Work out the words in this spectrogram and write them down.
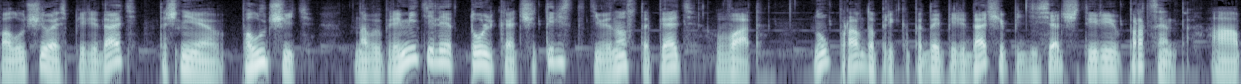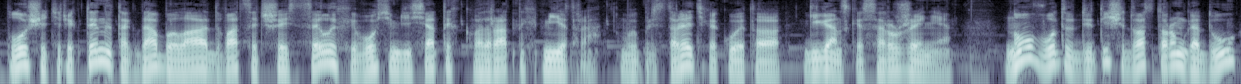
получилось передать, точнее, получить на выпрямителе только 495 ватт. Ну, правда, при КПД передачи 54%. А площадь ректены тогда была 26,8 квадратных метра. Вы представляете, какое это гигантское сооружение. Но вот в 2022 году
